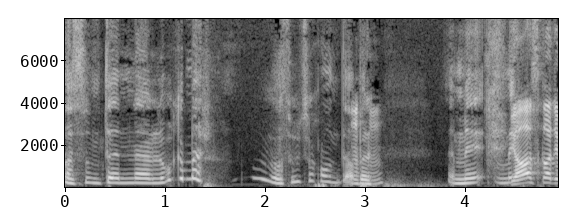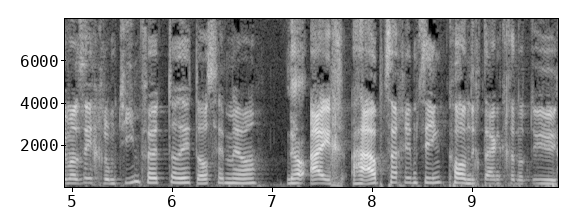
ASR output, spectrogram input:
das und dann äh, schauen wir, was rauskommt. Aber Mhm. wir, wir, Ja, es geht immer sicher um Teamfotos, das haben wir ja ja, eigentlich hauptsächlich im Sinn gehabt. Und ich denke natürlich,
